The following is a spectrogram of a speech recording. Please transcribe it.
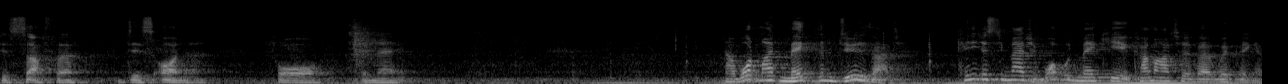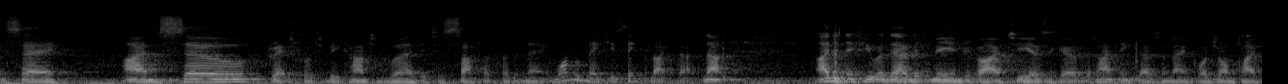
to suffer dishonor for the name. Now, what might make them do that? Can you just imagine? What would make you come out of a whipping and say, I'm so grateful to be counted worthy to suffer for the name? What would make you think like that? Now, I don't know if you were there with me in Revive two years ago, but I think there was a man called John Piper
